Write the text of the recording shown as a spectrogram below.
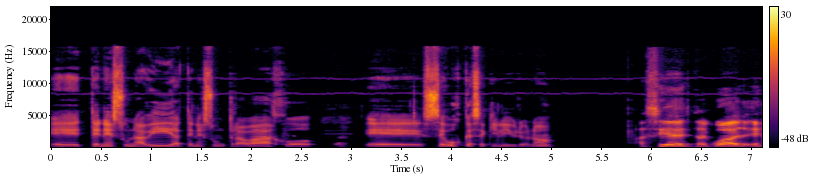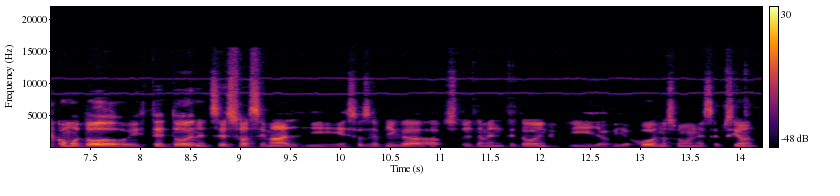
eh, tenés una vida, tenés un trabajo, eh, se busca ese equilibrio, ¿no? Así es, tal cual. Es como todo, ¿viste? Todo en exceso hace mal y eso se aplica a absolutamente todo y los videojuegos no son una excepción.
